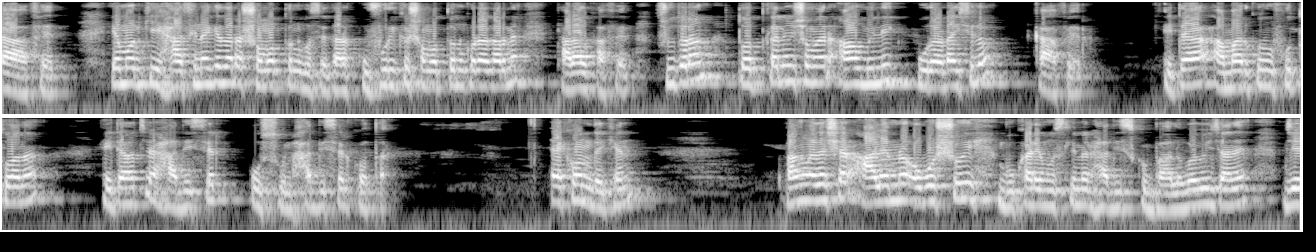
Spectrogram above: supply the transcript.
কাফের। এমনকি হাসিনাকে তারা সমর্থন করছে, তারা কুফুরিকে সমর্থন করার কারণে তারাও কাফের। সুতরাং তৎকালীন সময়ের আওয়ামী লীগ পুরাটাই ছিল কাফের। এটা আমার কোনো ফুতোয়া না, এটা হচ্ছে হাদিসের উসুল, হাদিসের কথা। এখন দেখেন বাংলাদেশের আলেমরা অবশ্যই বুখারি মুসলিমের হাদিস খুব ভালোভাবেই জানে যে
